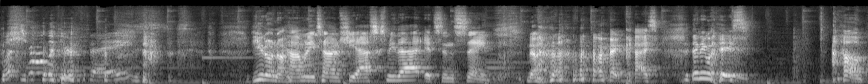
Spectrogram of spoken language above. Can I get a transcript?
what's wrong with your face? You don't know how many times she asks me that. It's insane. No. All right, guys. Anyways, um,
